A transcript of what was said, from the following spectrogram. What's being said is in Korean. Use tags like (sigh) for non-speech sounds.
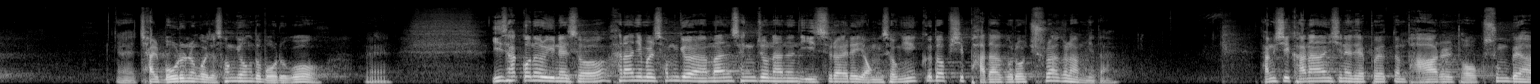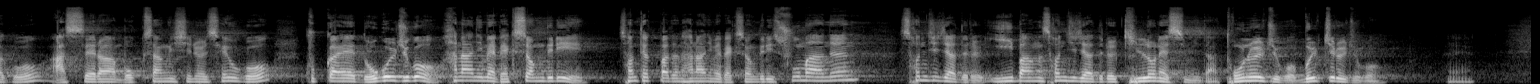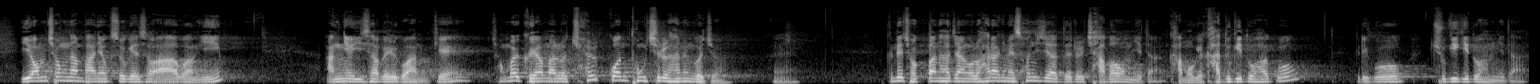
예, 잘 모르는 거죠. 성경도 모르고. 예. 이 사건으로 인해서 하나님을 섬겨야만 생존하는 이스라엘의 영성이 끝없이 바닥으로 추락을 합니다. 당시 가나안 신의 대표였던 바알을 더욱 숭배하고 아세라 목상신을 세우고 국가에 녹을 주고 하나님의 백성들이 선택받은 하나님의 백성들이 수많은 선지자들을 이방 선지자들을 길러냈습니다. 돈을 주고 물질을 주고 예. 이 엄청난 반역 속에서 아왕이 악녀 이사벨과 함께 정말 그야말로 철권 통치를 하는 거죠. 예. 근데 적반하장으로 하나님의 선지자들을 잡아옵니다. 감옥에 가두기도 하고 그리고 죽이기도 합니다.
